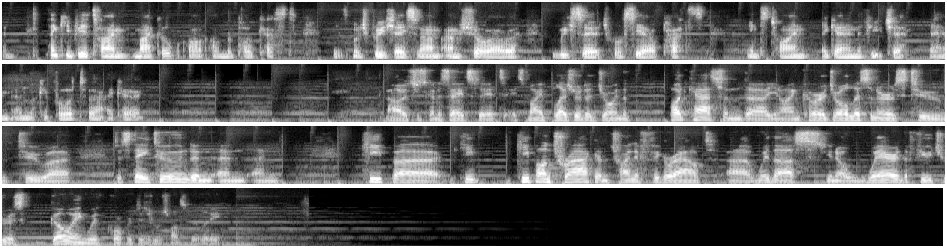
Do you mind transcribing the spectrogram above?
Um, thank you for your time, Michael, on, on the podcast. It's much appreciated. I'm, I'm, sure our research will see our paths intertwine again in the future, um, and looking forward to that occurring. I was just going to say it's it's it's my pleasure to join the podcast, and uh, you know I encourage all listeners to to uh, to stay tuned and and and keep uh, keep keep on track and trying to figure out uh, with us, you know, where the future is going with corporate digital responsibility.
